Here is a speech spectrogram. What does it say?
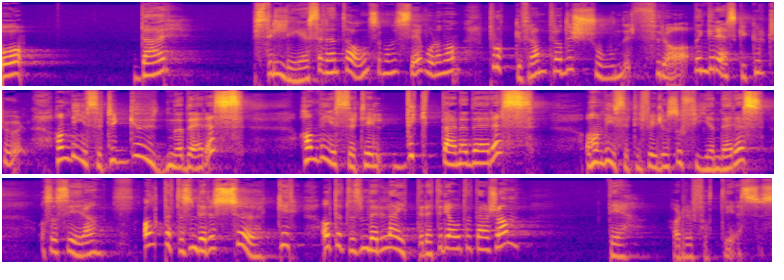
Og der Hvis du leser den talen, så kan du se hvordan han plukker fram tradisjoner fra den greske kulturen. Han viser til gudene deres. Han viser til dikterne deres. Og han viser til filosofien deres. Og så sier han alt dette som dere søker, alt dette som dere leiter etter, i alt dette er sånn, det har dere fått i Jesus.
